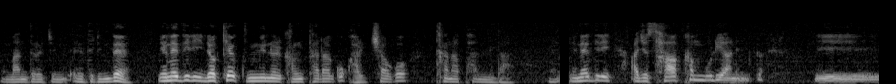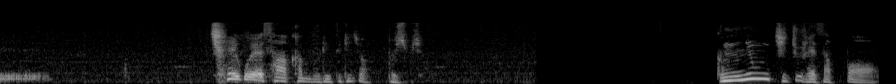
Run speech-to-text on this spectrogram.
만들어진 애들인데 얘네들이 이렇게 국민을 강탈하고 갈취하고 탄압합니다. 얘네들이 아주 사악한 무리 아닙니까? 이 최고의 사악한 무리들이죠. 보십시오. 금융지주회사법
